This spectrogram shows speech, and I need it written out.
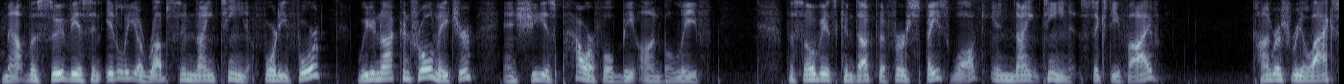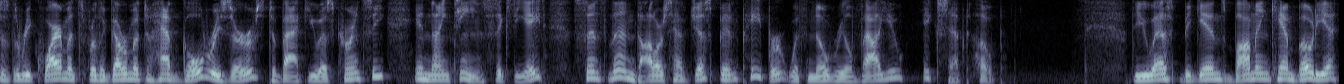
Mount Vesuvius in Italy erupts in 1944. We do not control nature, and she is powerful beyond belief. The Soviets conduct the first spacewalk in 1965. Congress relaxes the requirements for the government to have gold reserves to back U.S. currency in 1968. Since then, dollars have just been paper with no real value except hope. The U.S. begins bombing Cambodia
